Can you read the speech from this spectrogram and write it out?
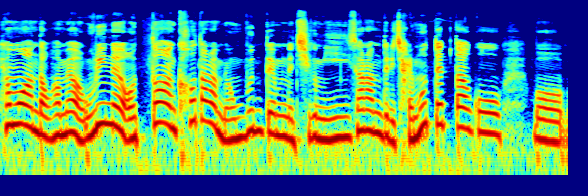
혐오한다고 하면 우리는 어떠한 커다란 명분 때문에 지금 이 사람들이 잘못됐다고 뭐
